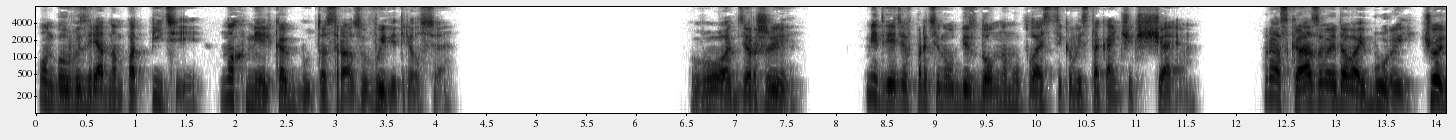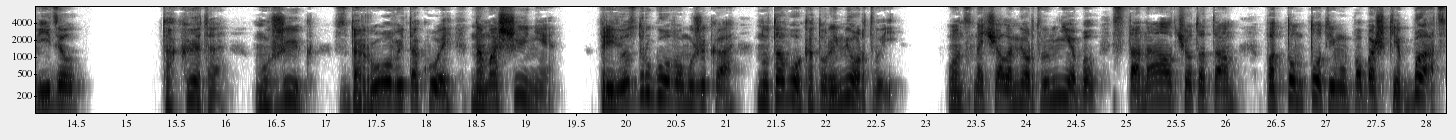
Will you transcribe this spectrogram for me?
Он был в изрядном подпитии, но хмель как будто сразу выветрился. «Вот, держи». Медведев протянул бездомному пластиковый стаканчик с чаем. «Рассказывай давай, бурый, что видел?» «Так это, Мужик, здоровый такой, на машине. Привез другого мужика, ну того, который мертвый. Он сначала мертвым не был, стонал что-то там, потом тот ему по башке бац,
